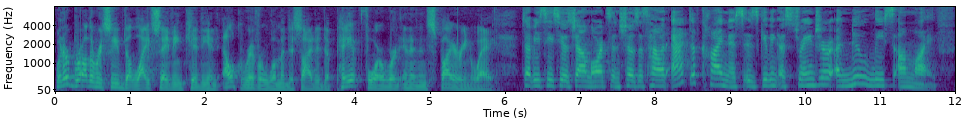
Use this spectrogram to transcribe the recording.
When her brother received a life saving kidney, an Elk River woman decided to pay it forward in an inspiring way. WCCO's John Lauritsen shows us how an act of kindness is giving a stranger a new lease on life.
